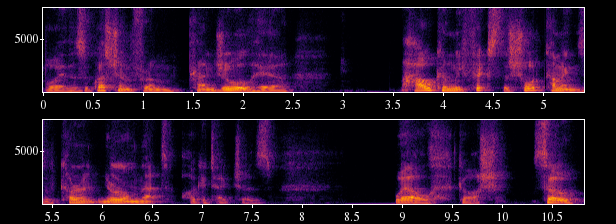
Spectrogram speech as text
Boy, there's a question from Pranjul here. How can we fix the shortcomings of current neural net architectures? Well, gosh. So,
